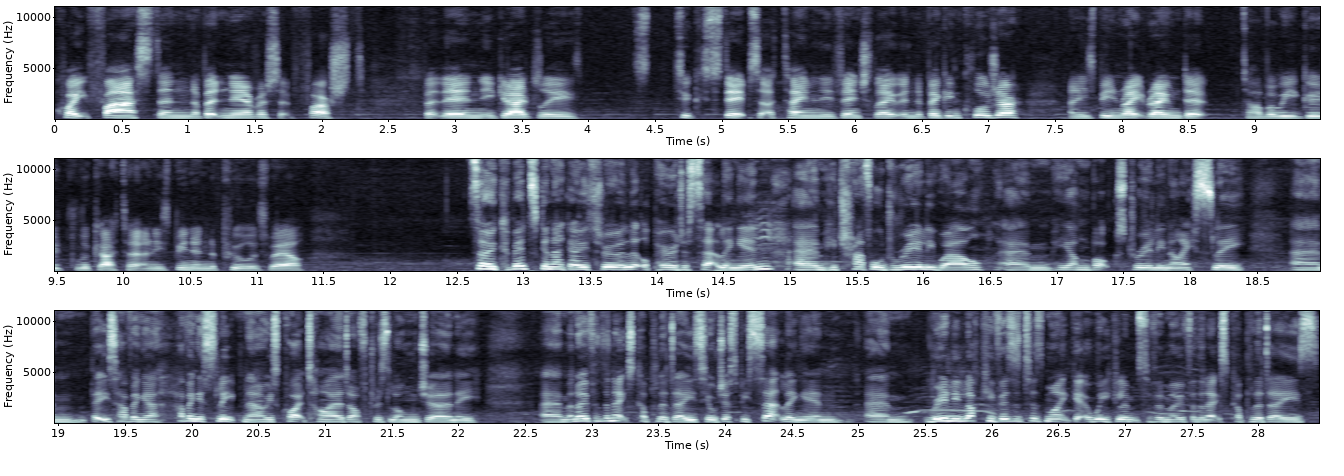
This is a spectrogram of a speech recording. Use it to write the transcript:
quite fast and a bit nervous at first, but then he gradually took steps at a time and eventually out in the big enclosure and he's been right round it to have a wee good look at it and he's been in the pool as well. So Qabid's going to go through a little period of settling in. Um, he travelled really well, um, he unboxed really nicely, um, but he's having a, having a sleep now. He's quite tired after his long journey. Um, and over the next couple of days, he'll just be settling in. Um, really lucky visitors might get a wee glimpse of him over the next couple of days,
